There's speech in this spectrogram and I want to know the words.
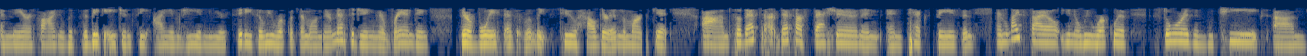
and they're signed with the big agency IMG in New York City. So we work with them on their messaging, their branding, their voice as it relates to how they're in the market. Um, so that's our that's our fashion and and tech space and and lifestyle. You know, we work with stores and boutiques. Um,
